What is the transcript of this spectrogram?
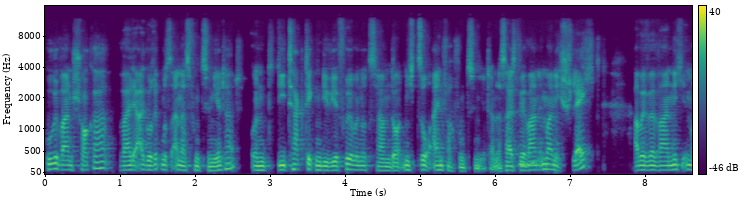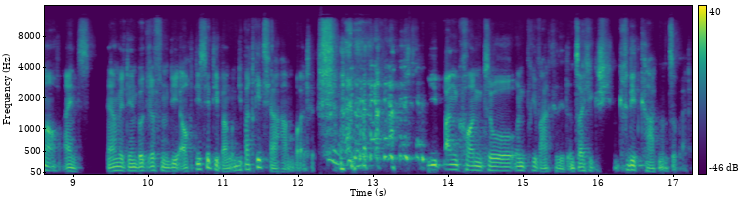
Google war ein Schocker, weil der Algorithmus anders funktioniert hat und die Taktiken, die wir früher benutzt haben, dort nicht so einfach funktioniert haben. Das heißt, wir mhm. waren immer nicht schlecht, aber wir waren nicht immer auf eins. Ja, mit den Begriffen, die auch die Citibank und die Patricia haben wollte. Ja. Bankkonto und Privatkredit und solche Geschichten, Kreditkarten und so weiter.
